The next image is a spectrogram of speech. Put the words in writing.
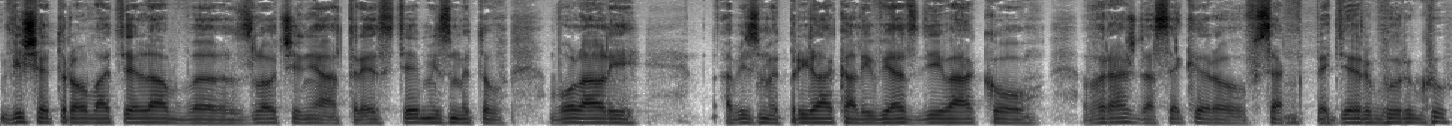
vyšetrovateľa v zločine a treste. My sme to volali, aby sme prilákali viac divákov vražda Sekerov v Sankt Peterburgu.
